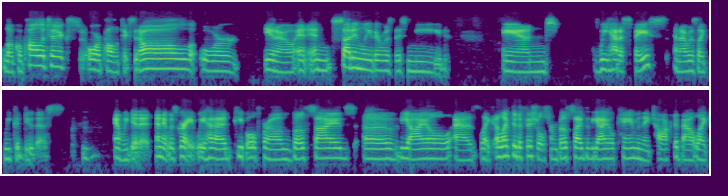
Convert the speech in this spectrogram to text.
local politics or politics at all or you know and, and suddenly there was this need and we had a space and i was like we could do this. Mhm. and we did it and it was great. We had people from both sides of the aisle as like elected officials from both sides of the aisle came and they talked about like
